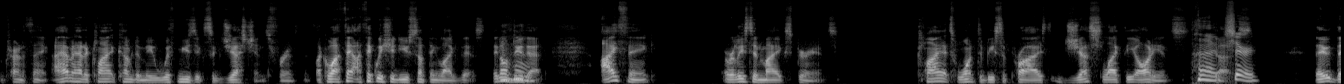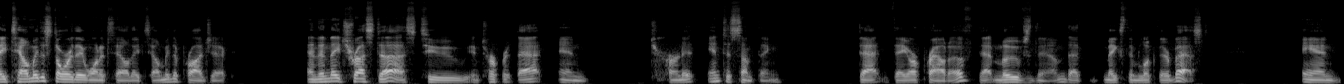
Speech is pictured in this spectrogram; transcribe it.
i'm trying to think i haven't had a client come to me with music suggestions for instance like well i think i think we should use something like this they don't do Mhm. that i think or at least in my experience clients want to be surprised just like the audience does. sure. They they tell me the story they want to tell, they tell me the project, and then they trust us to interpret that and turn it into something that they are proud of, that moves them, that makes them look their best. And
